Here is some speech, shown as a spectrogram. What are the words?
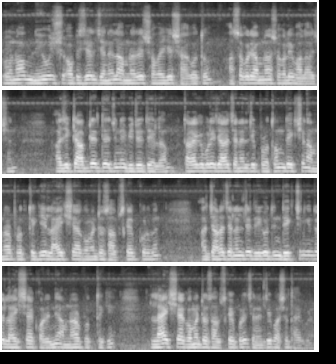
প্রণব নিউজ অফিসিয়াল চ্যানেলে আপনাদের সবাইকে স্বাগত। আশা করি আপনারা সকলে ভালো আছেন। আজ একটা আপডেট দেওয়ার জন্য ভিডিওতে এলাম। তার আগে বলি, যারা চ্যানেলটি প্রথম দেখছেন, আপনারা প্রত্যেকেই লাইক শেয়ার কমেন্ট ও সাবস্ক্রাইব করবেন। আর যারা চ্যানেলটি দীর্ঘদিন দেখছেন কিন্তু লাইক শেয়ার করেননি আপনারা প্রত্যেকে লাইক শেয়ার কমেন্ট ও সাবস্ক্রাইব করে চ্যানেলটির পাশে থাকবেন।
